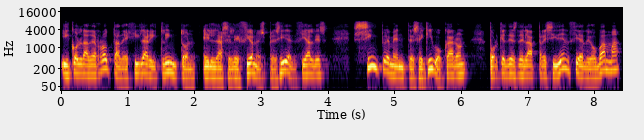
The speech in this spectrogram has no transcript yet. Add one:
y con la derrota de Hillary Clinton en las elecciones presidenciales, simplemente se equivocaron porque desde la presidencia de Obama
